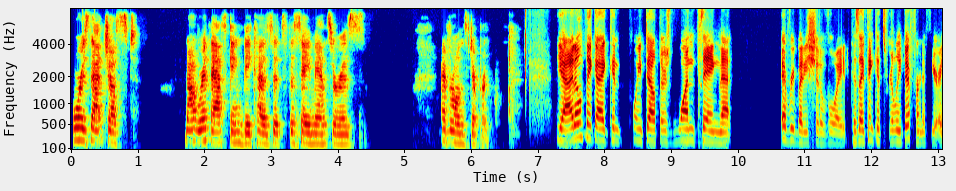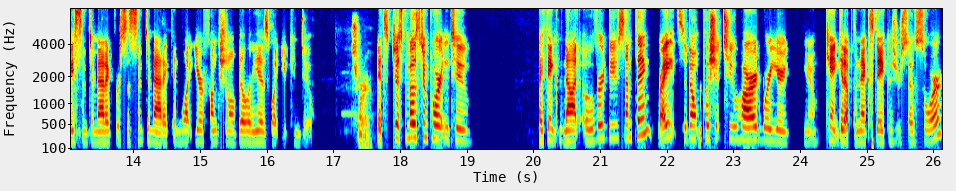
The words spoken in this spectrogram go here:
Or is that just not worth asking because it's the same answer as everyone's different? Yeah, I don't think I can point out there's one thing that everybody should avoid because I think it's really different if you're asymptomatic versus symptomatic and what your functional ability is, what you can do. Sure. It's just most important to I think not overdo something, right? So don't push it too hard where you're, you know, can't get up the next day because you're so sore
